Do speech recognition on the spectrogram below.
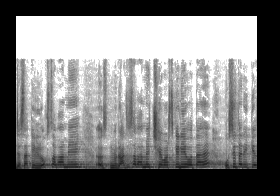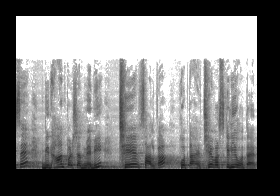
जैसा कि लोकसभा में राज्यसभा में छः वर्ष के लिए होता है, उसी तरीके से विधान परिषद में भी छः साल का होता है छः वर्ष के लिए होता है।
